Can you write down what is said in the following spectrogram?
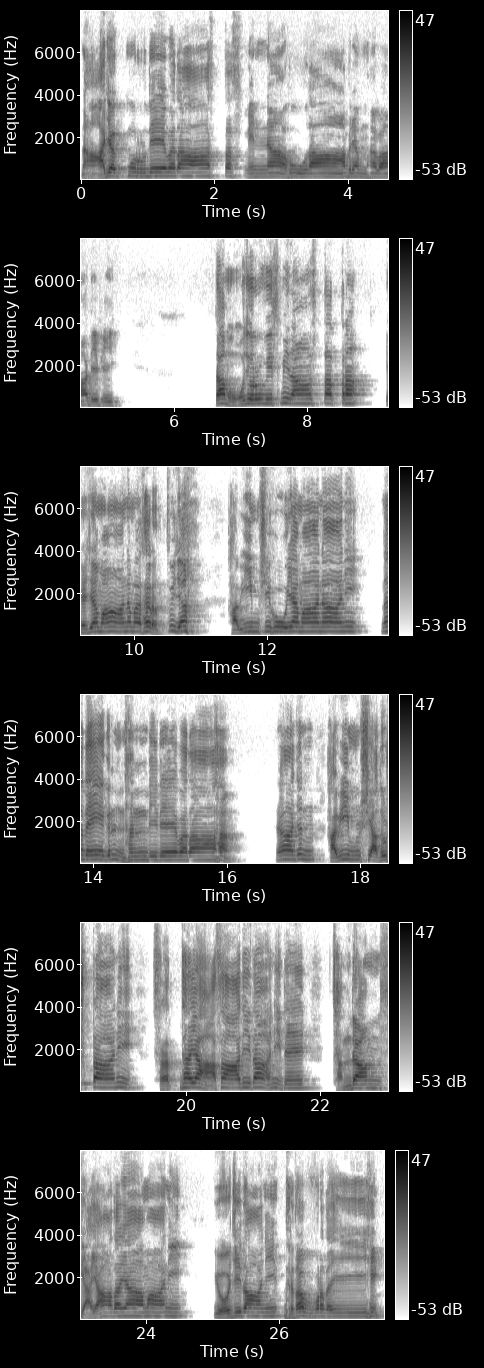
നാജഗ്മുർദേവതാസ്തസ്മിന്നാഹൂതാ ബ്രഹ്മവാദിഭി തമൂജുർവിസ്മിതാസ്തത്ര യജമാനമധർത്വിജ ഹവീംഷി ഹൂയമാനാനി നേ ഗൃഹന്തി ദേവതാഹ. രാജൻ ഹവീംഷ്യതുഷ്ടാനി ശ്രദ്ധയാസാദിതാനി തേ ഛന്ദാംസ്യയാതയാമാനി യോജിതാനി ധൃതവ്രതൈ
